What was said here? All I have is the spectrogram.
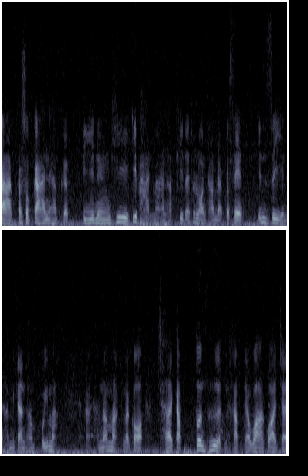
จากประสบการณ์นะครับเกือบปีหนึ่งที่ที่ผ่านมานะครับที่ได้ทดลองทำแบบเกษตรอินทรีย์นะครับมีการทำปุ๋ยหมักอ่าทำน้ำหมักแล้วก็ใช้กับต้นพืชนะครับ แต่ว่าก็อาจจะ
